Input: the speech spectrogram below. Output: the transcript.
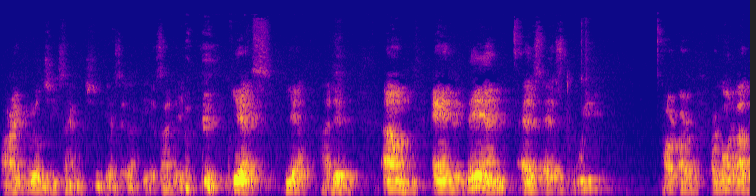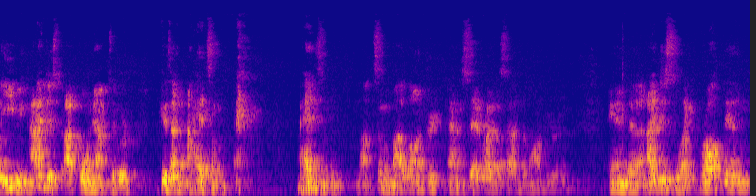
All right, grilled cheese sandwich. Yes, I did. Yes, I did. Yes, yeah, I did. Um, and then, as as we are, are, are, going about the evening, I just I point out to her because I, I had some I had some my, some of my laundry kind of set right outside the laundry room, and uh, I just like brought them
